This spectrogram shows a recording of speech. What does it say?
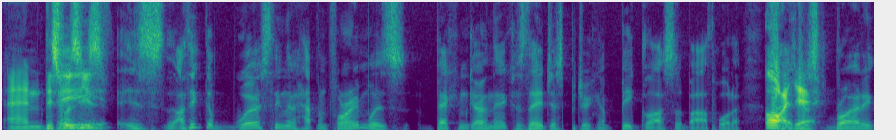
And this was his is. I think the worst thing that happened for him was Beckham going there because they're just drinking a big glass of bathwater. Oh, They're yeah. just writing,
